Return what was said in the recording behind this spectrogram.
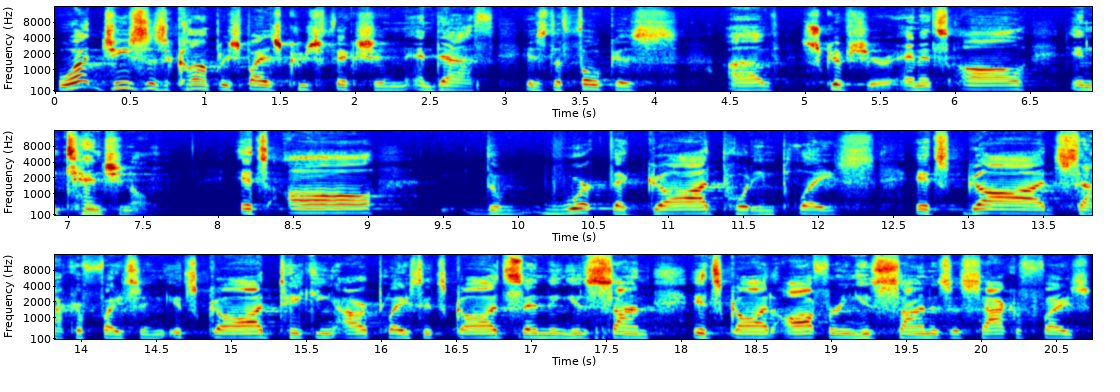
What Jesus accomplished by his crucifixion and death is the focus of Scripture, and it's all intentional. It's all the work that God put in place. It's God sacrificing. It's God taking our place. It's God sending His Son. It's God offering His Son as a sacrifice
